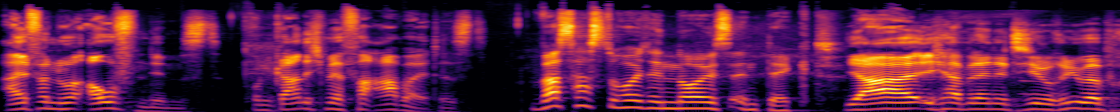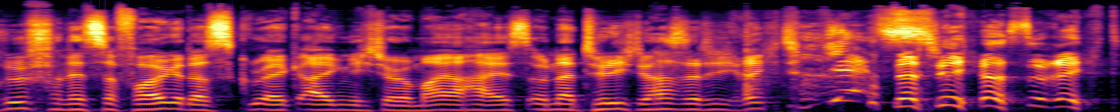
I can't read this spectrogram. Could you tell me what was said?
einfach nur aufnimmst und gar nicht mehr verarbeitest. Was hast du heute Neues entdeckt? Ja, ich habe deine Theorie überprüft von letzter Folge, dass Greg eigentlich Jeremiah heißt. Und natürlich, du hast natürlich recht. Yes! natürlich hast du recht.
